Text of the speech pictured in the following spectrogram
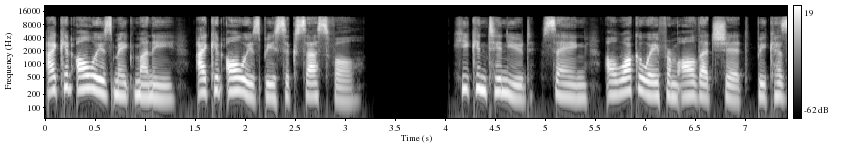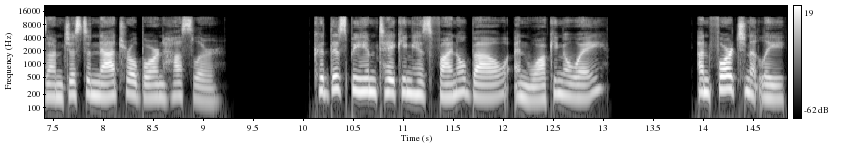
I can always make money, I can always be successful. He continued, saying, I'll walk away from all that shit because I'm just a natural born hustler. Could this be him taking his final bow and walking away? Unfortunately,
